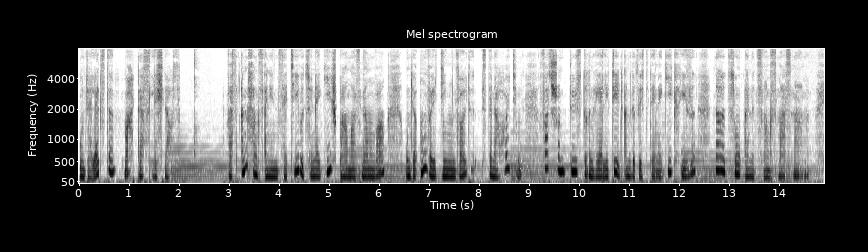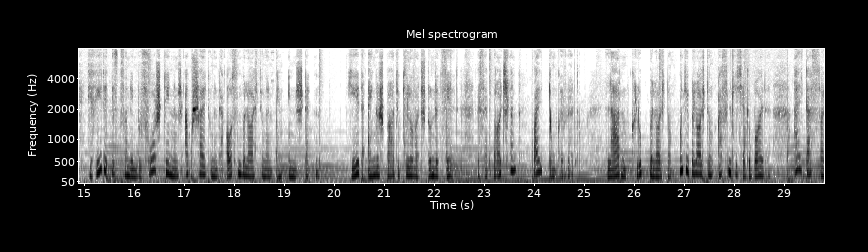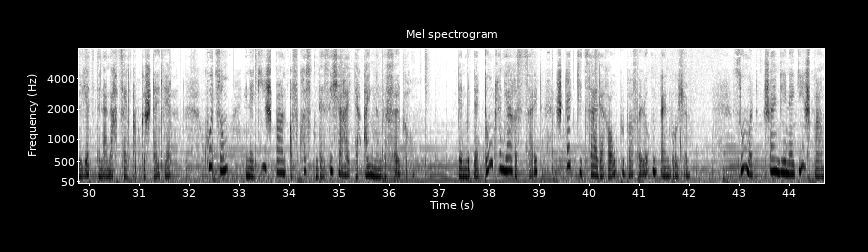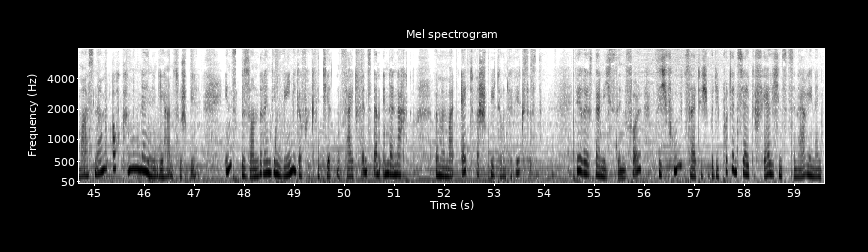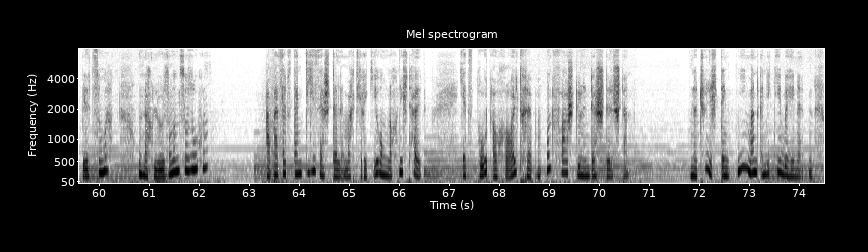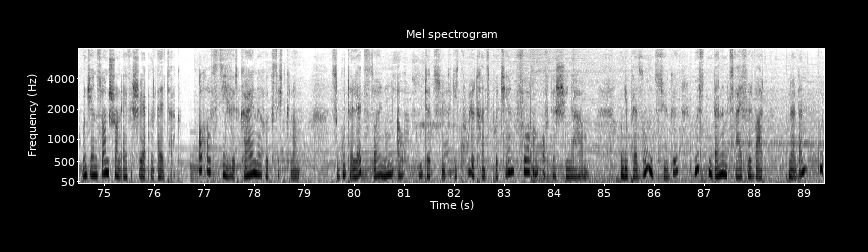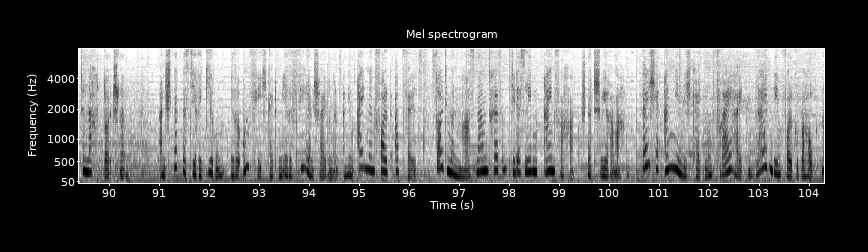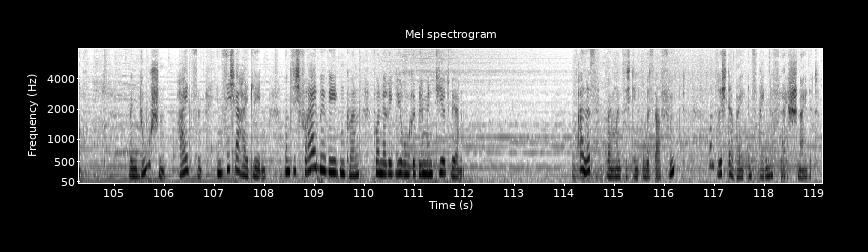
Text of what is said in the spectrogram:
Und der letzte macht das Licht aus. Was anfangs eine Initiative zu Energiesparmaßnahmen war und der Umwelt dienen sollte, ist in der heutigen, fast schon düsteren Realität angesichts der Energiekrise nahezu eine Zwangsmaßnahme. Die Rede ist von den bevorstehenden Abschaltungen der Außenbeleuchtungen in Innenstädten. Jede eingesparte Kilowattstunde zählt, weshalb Deutschland bald dunkel wird. Laden, Clubbeleuchtung und die Beleuchtung öffentlicher Gebäude, all das soll jetzt in der Nachtzeit abgestellt werden. Kurzum, Energiesparen auf Kosten der Sicherheit der eigenen Bevölkerung. Denn mit der dunklen Jahreszeit steigt die Zahl der Raubüberfälle und Einbrüche. Somit scheinen die Energiesparmaßnahmen auch Kriminellen in die Hand zu spielen, insbesondere in den weniger frequentierten Zeitfenstern in der Nacht, wenn man mal etwas später unterwegs ist. Wäre es da nicht sinnvoll, sich frühzeitig über die potenziell gefährlichen Szenarien ein Bild zu machen und nach Lösungen zu suchen? Aber selbst an dieser Stelle macht die Regierung noch nicht Halt. Jetzt droht auch Rolltreppen und Fahrstühlen der Stillstand. Und natürlich denkt niemand an die Gehbehinderten und ihren sonst schon erschwerten Alltag. Auch auf sie wird keine Rücksicht genommen. Zu guter Letzt sollen nun auch Güterzüge, die Kohle transportieren, Vorrang auf der Schiene haben. Und die Personenzüge müssten dann im Zweifel warten. Na dann, gute Nacht, Deutschland. Anstatt dass die Regierung ihre Unfähigkeit und ihre Fehlentscheidungen an dem eigenen Volk abwälzt, sollte man Maßnahmen treffen, die das Leben einfacher statt schwerer machen. Welche Annehmlichkeiten und Freiheiten bleiben dem Volk überhaupt noch? Wenn Duschen, Heizen, in Sicherheit leben und sich frei bewegen können, von der Regierung reglementiert werden. Alles, weil man sich den USA fügt und sich dabei ins eigene Fleisch schneidet.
